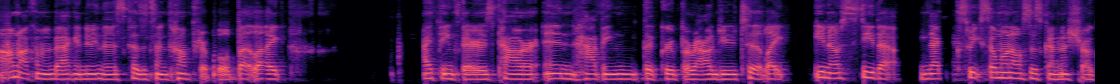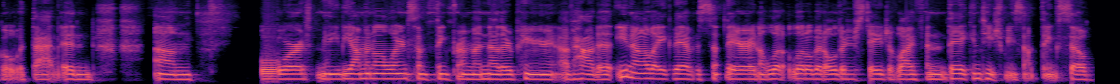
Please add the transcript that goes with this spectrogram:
i'm not coming back and doing this because it's uncomfortable. But like i think there is power in having the group around you to like you know see that next week someone else is going to struggle with that and um or maybe i'm going to learn something from another parent of how to you know like they have a, they're in a li- little bit older stage of life and they can teach me something so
